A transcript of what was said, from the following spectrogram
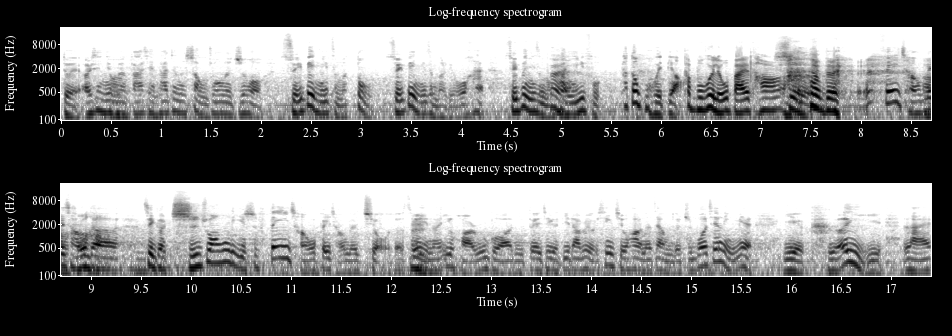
对，而且你有没有发现，它真的上妆了之后，随便你怎么动，随便你怎么流汗，随便你怎么换衣服，它都不会掉，它不会留白汤。是，对，非常非常的这个持妆力是非常非常的久的。所以呢，一会儿如果你对这个 DW 有兴趣的话呢，在我们的直播间里面也可以来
